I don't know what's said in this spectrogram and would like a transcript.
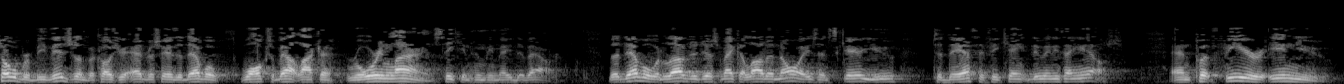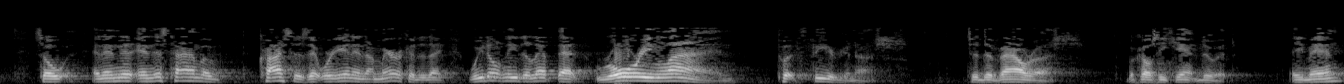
sober, be vigilant, because your adversary, the devil, walks about like a roaring lion, seeking whom he may devour. The devil would love to just make a lot of noise and scare you to death if he can't do anything else, and put fear in you. So, and in, in this time of crisis that we're in in America today, we don't need to let that roaring lion put fear in us to devour us because he can't do it. Amen?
